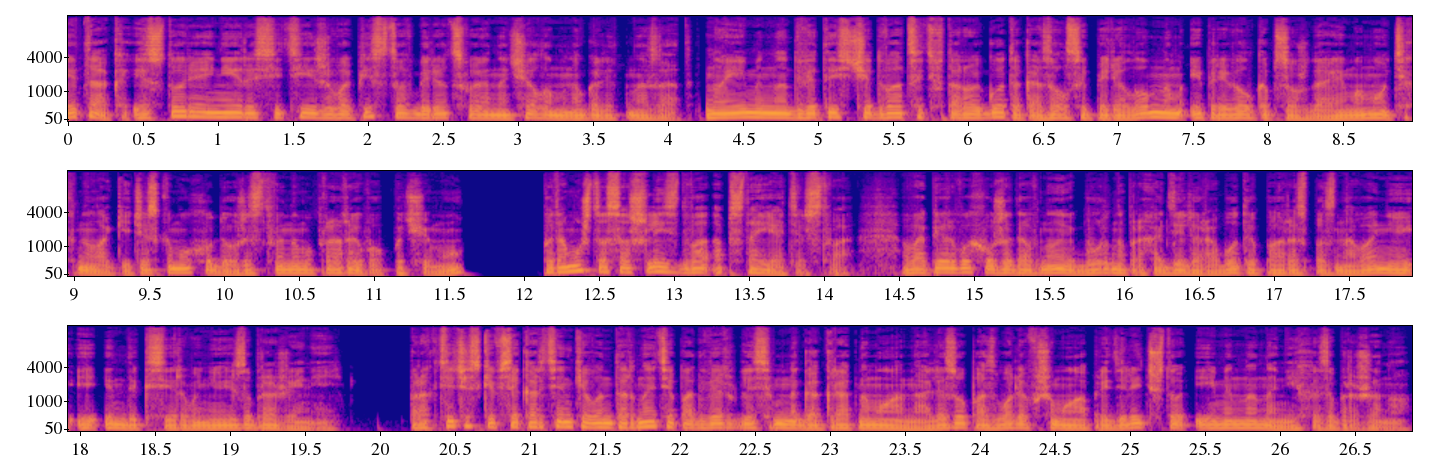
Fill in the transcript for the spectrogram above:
Итак, история нейросетей живописцев берет свое начало много лет назад. Но именно 2022 год оказался переломным и привел к обсуждаемому технологическому художественному прорыву. Почему? Потому что сошлись два обстоятельства. Во-первых, уже давно и бурно проходили работы по распознаванию и индексированию изображений. Практически все картинки в интернете подверглись многократному анализу, позволившему определить, что именно на них изображено.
